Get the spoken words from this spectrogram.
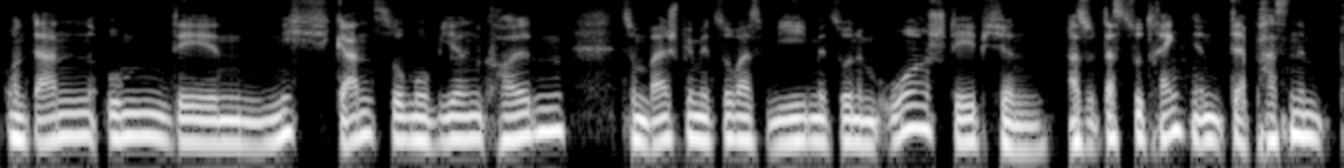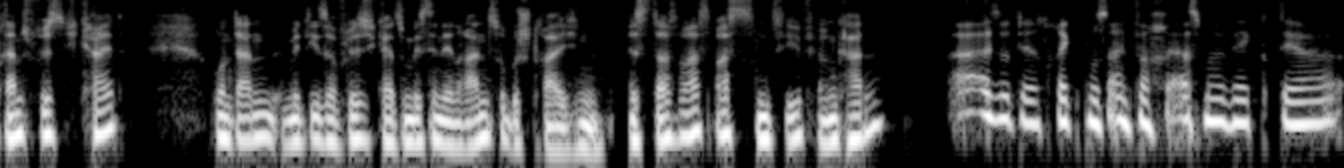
und dann um den nicht ganz so mobilen Kolben, zum Beispiel mit sowas wie mit so einem Ohrstäbchen, also das zu tränken in der passenden Bremsflüssigkeit und dann mit dieser Flüssigkeit so ein bisschen den Rand zu bestreichen. Ist das was, was zum Ziel führen kann? Also der Dreck muss einfach erstmal weg. Der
